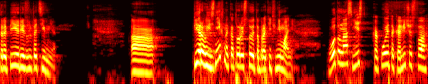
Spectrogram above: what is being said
терапия результативнее. А, первый из них, на который стоит обратить внимание. Вот у нас есть какое-то количество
